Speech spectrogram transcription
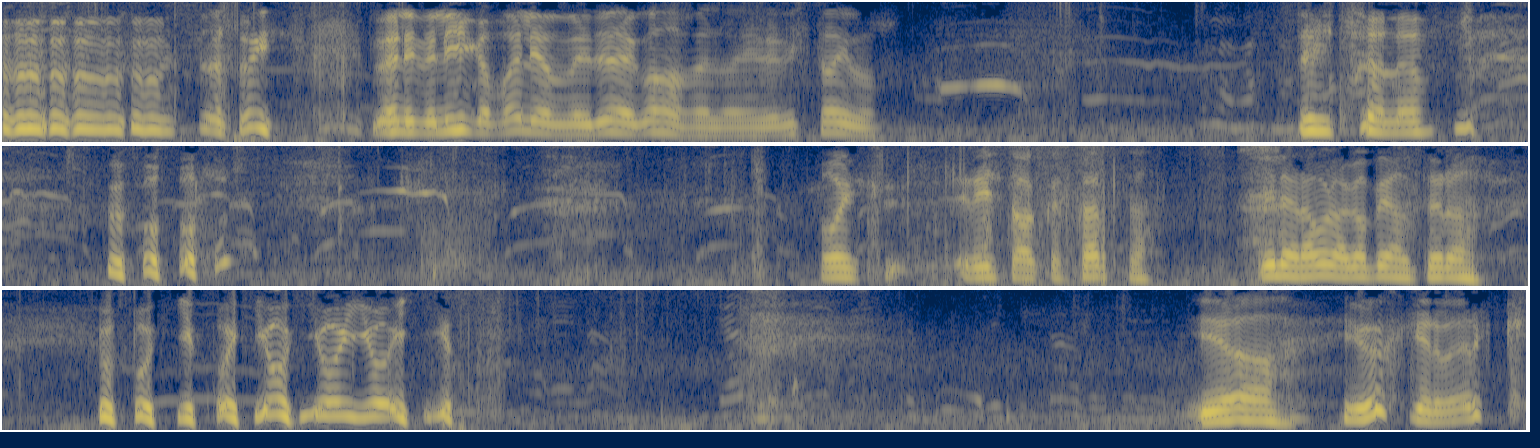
sa raisk, me olime liiga palju meid ühe koha peal või või mis toimub? täitsa lõpp. oih, Risto hakkas kartma. mine Raunaga pealt ära. oi, oi, oi, oi, oi. jaa, jõhker värk.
